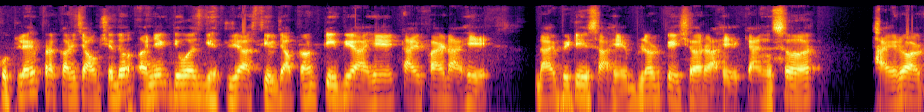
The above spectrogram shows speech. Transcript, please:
कुठल्याही प्रकारची औषधं अनेक दिवस घेतली असतील ज्याप्रमाणे टी बी आहे टायफॉईड आहे डायबिटीस आहे ब्लड प्रेशर आहे कॅन्सर थायरॉईड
